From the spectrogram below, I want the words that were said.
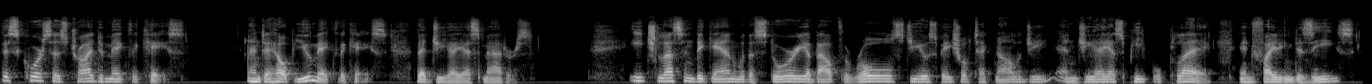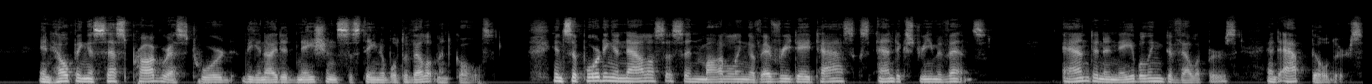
This course has tried to make the case, and to help you make the case, that GIS matters. Each lesson began with a story about the roles geospatial technology and GIS people play in fighting disease, in helping assess progress toward the United Nations Sustainable Development Goals, in supporting analysis and modeling of everyday tasks and extreme events, and in enabling developers and app builders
